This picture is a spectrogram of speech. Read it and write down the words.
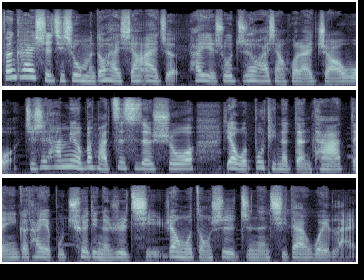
分开时，其实我们都还相爱着。他也说之后还想回来找我，只是他没有办法自私的说要我不停的等他，等一个他也不确定的日期，让我总是只能期待未来。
